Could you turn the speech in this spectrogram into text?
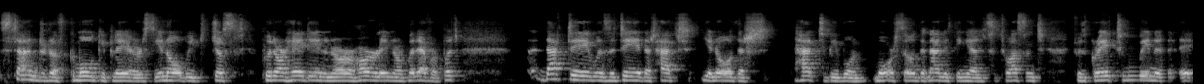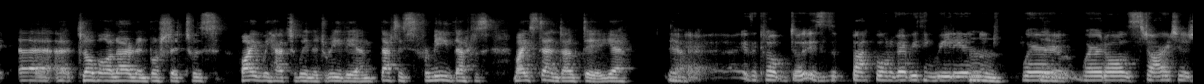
standard of camogie players. You know, we'd just put our head in or hurling or whatever. But that day was a day that had, you know, that had to be won more so than anything else. It wasn't. It was great to win a, a, a club All Ireland, but it was why we had to win it really. And that is for me, that was my standout day. Yeah, yeah. Uh, the club is the backbone of everything, really, and mm, where yeah. where it all started.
